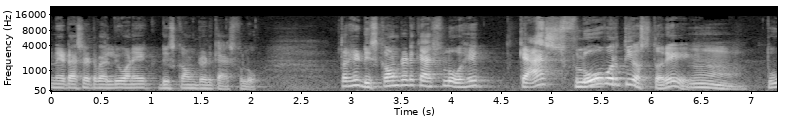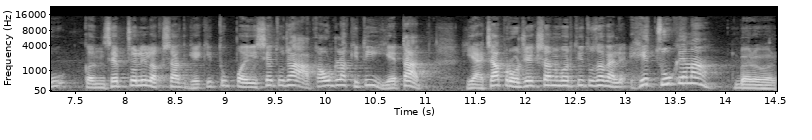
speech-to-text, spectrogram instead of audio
net asset value आणि एक डिस्काउंटेड कॅश फ्लो तर हे डिस्काउंटेड कॅश फ्लो हे कॅश फ्लोवरती असतं रे. तू कन्सेप्च्युअली लक्षात घे की तू पैसे तुझ्या अकाउंटला किती येतात याच्या प्रोजेक्शनवरती तुझं व्हॅल्यू हे चूक आहे ना? बरोबर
